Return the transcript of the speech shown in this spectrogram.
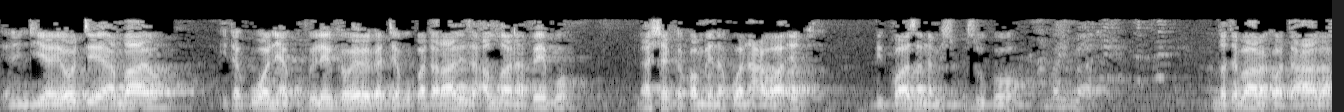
Yani njia yote ambayo itakuwa ni ya kupeleka wewe kati ya kupata radhi za Allah na pepo la shaka kwamba inakuwa na awaiq vikwazo na misukosuko mbalimbali. Allah tabaraka wa taala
